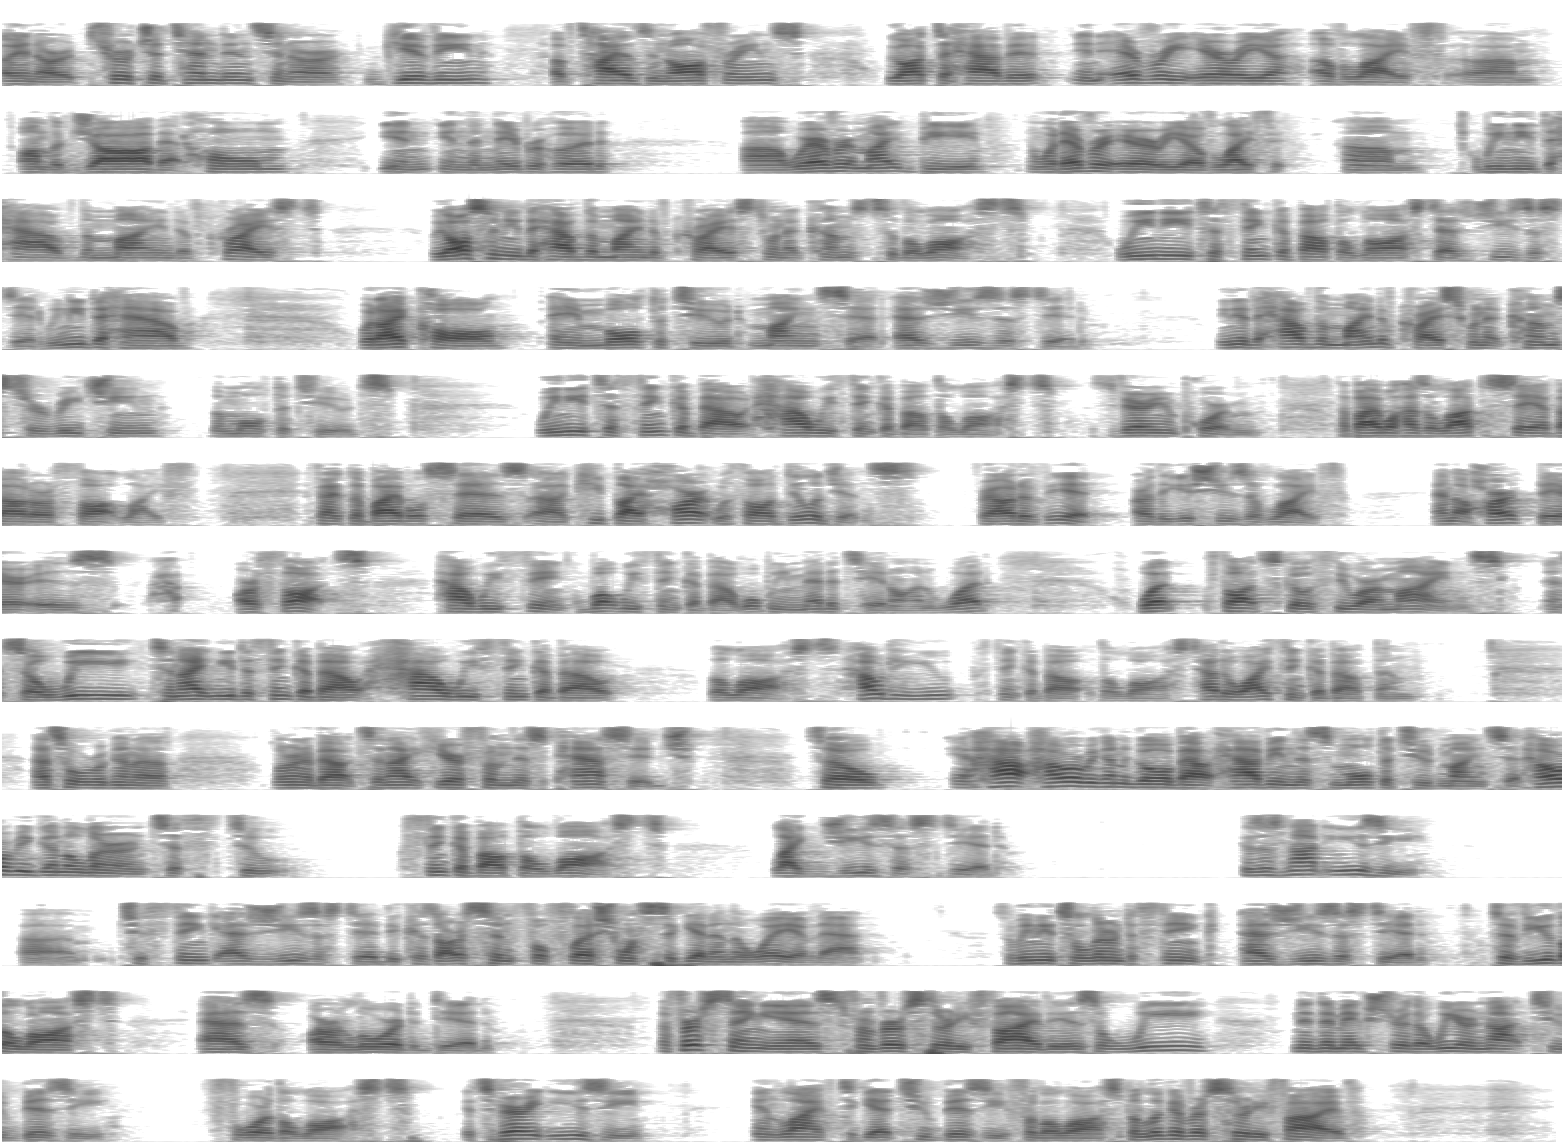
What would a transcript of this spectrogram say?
in our church attendance, in our giving of tithes and offerings. We ought to have it in every area of life, um, on the job, at home, in, in the neighborhood, uh, wherever it might be, in whatever area of life um, we need to have the mind of Christ. We also need to have the mind of Christ when it comes to the lost. We need to think about the lost as Jesus did. We need to have what I call a multitude mindset, as Jesus did. We need to have the mind of Christ when it comes to reaching the multitudes. We need to think about how we think about the lost. It's very important. The Bible has a lot to say about our thought life. In fact, the Bible says, uh, Keep thy heart with all diligence, for out of it are the issues of life. And the heart there is our thoughts, how we think, what we think about, what we meditate on, what what thoughts go through our minds. And so we tonight need to think about how we think about the lost. How do you think about the lost? How do I think about them? That's what we're going to learn about tonight here from this passage. So, how, how are we going to go about having this multitude mindset? How are we going to learn to, to think about the lost like Jesus did. Because it's not easy um, to think as Jesus did because our sinful flesh wants to get in the way of that. So we need to learn to think as Jesus did, to view the lost as our Lord did. The first thing is, from verse 35, is we need to make sure that we are not too busy for the lost. It's very easy in life to get too busy for the lost. But look at verse 35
